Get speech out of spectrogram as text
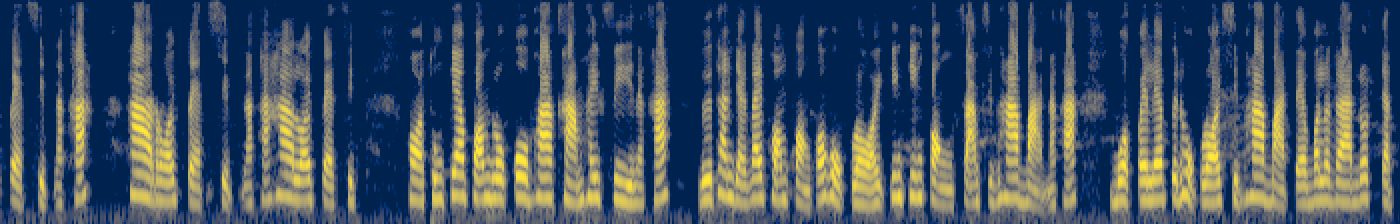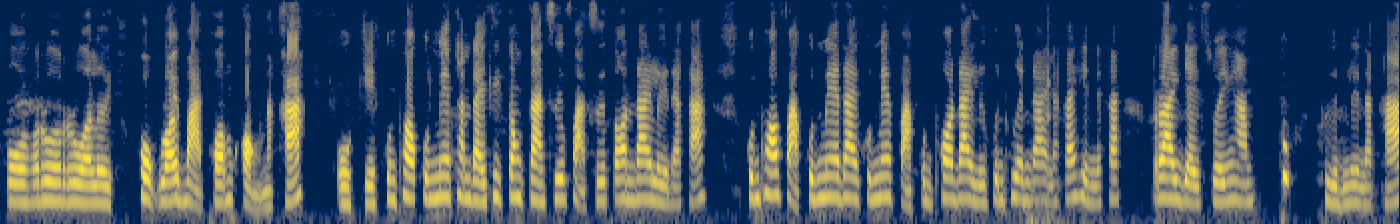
580นะคะ580นะคะ580ห่อถุงแก้วพร้อมโลโก้ผ้าคามให้ฟรีนะคะ หรือท่านอยากได้พร้อมกล่องก็600กิ้งกิ้งกล่อง35บห้าบาทนะคะ บวกไปแล้วเป็น615บห้าบาท แต่วรดาลดจัดโปรรัวๆเลย600บาทพร้อมกล่องนะคะ โอเค คุณพ่อคุณแม่ท่านใดที่ต้องการซื้อฝากซื้อต้อนได้เลยนะคะ คุณพ่อฝากคุณแม่ได้ คุณแม่ฝากคุณพ่อได้หรือเพื่อนๆได้นะคะ เห็นไหมคะรายใหญ่สวยงามทุกผืนเลยนะคะ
